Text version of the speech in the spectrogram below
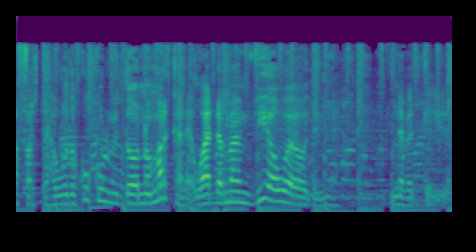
afarta hawada ku kulmi doonno mar kale waa dhammaan v o a oodin leh. Nabadgelyo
